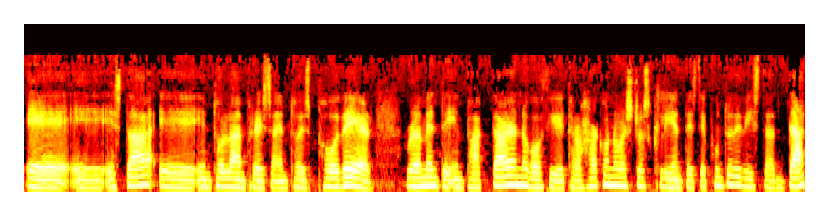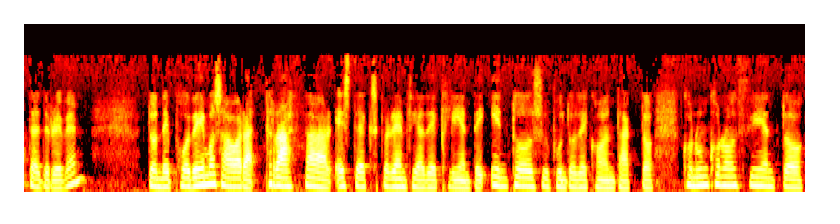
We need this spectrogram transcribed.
eh, eh, está eh, en toda la empresa. Entonces, poder realmente impactar el negocio y trabajar con nuestros clientes el punto de vista data-driven, donde podemos ahora trazar esta experiencia del cliente en todo su punto de contacto con un conocimiento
